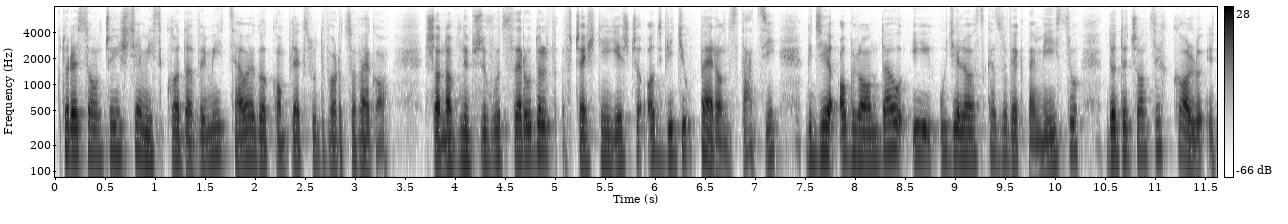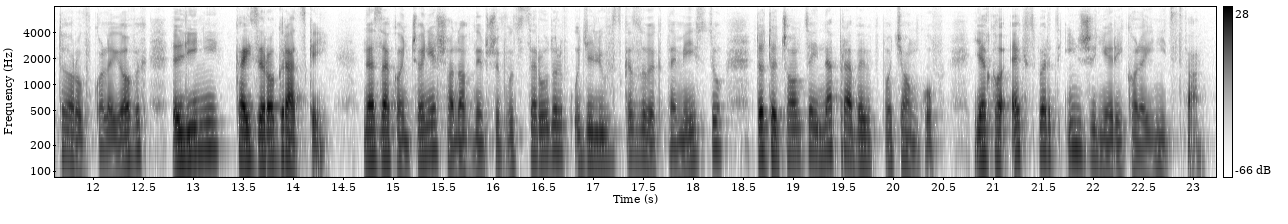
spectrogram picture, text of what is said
które są częściami składowymi całego kompleksu dworcowego. Szanowny przywódca Rudolf wcześniej jeszcze odwiedził peron stacji, gdzie oglądał i udzielał wskazówek na miejscu dotyczących kolu i torów kolejowych linii kajzerogradzkiej. Na zakończenie szanowny przywódca Rudolf udzielił wskazówek na miejscu dotyczącej naprawy pociągów jako ekspert inżynierii kolejnictwa.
